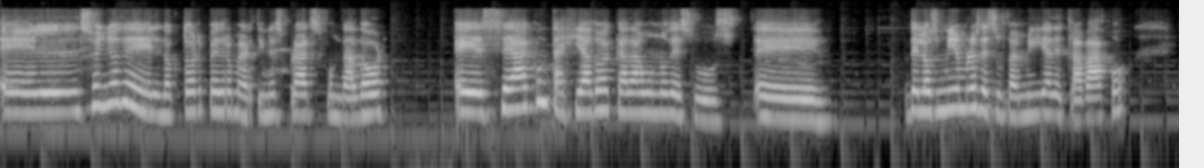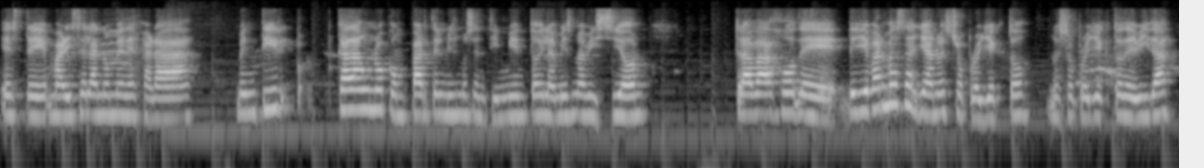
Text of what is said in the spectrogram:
el sueño del doctor Pedro Martínez Prats, fundador, eh, se ha contagiado a cada uno de sus, eh, de los miembros de su familia de trabajo. Este, Marisela no me dejará mentir, cada uno comparte el mismo sentimiento y la misma visión, trabajo de, llevar más allá nuestro proyecto, nuestro proyecto de vida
